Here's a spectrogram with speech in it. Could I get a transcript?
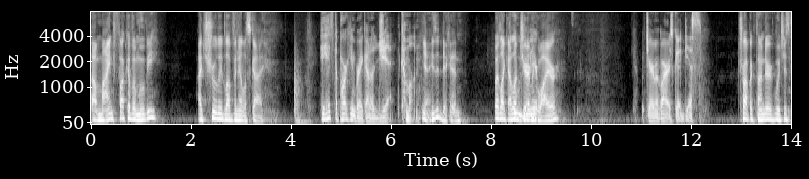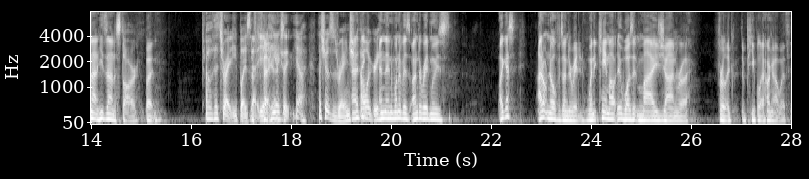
a mind fuck of a movie, I truly love Vanilla Sky. He hits the parking brake on a jet. Come on, Yeah, he's a dickhead. But like I love Ooh, Jerry Maguire. Jerry Maguire is good. Yes. Tropic Thunder, which is not he's not a star, but Oh, that's right. He plays that. Yeah, he guy. actually. Yeah, that shows his range. and I think, I'll agree. And then one of his underrated movies, I guess I don't know if it's underrated. When it came out, it wasn't my genre for like the people I hung out with.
